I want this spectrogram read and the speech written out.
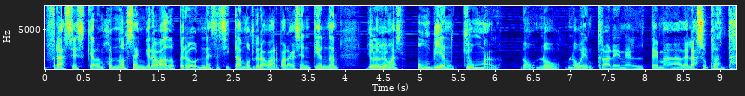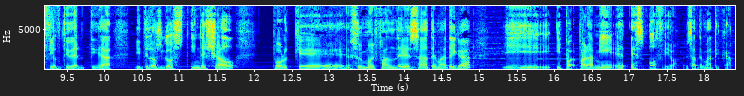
frases que a lo mejor no se han grabado, pero necesitamos grabar para que se entiendan. Yo lo veo más un bien que un mal. No, no, no, voy a entrar en el tema de la suplantación de identidad y de los Ghost in the Shell, porque soy muy fan de esa temática y, para mí es, es, ocio esa temática.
